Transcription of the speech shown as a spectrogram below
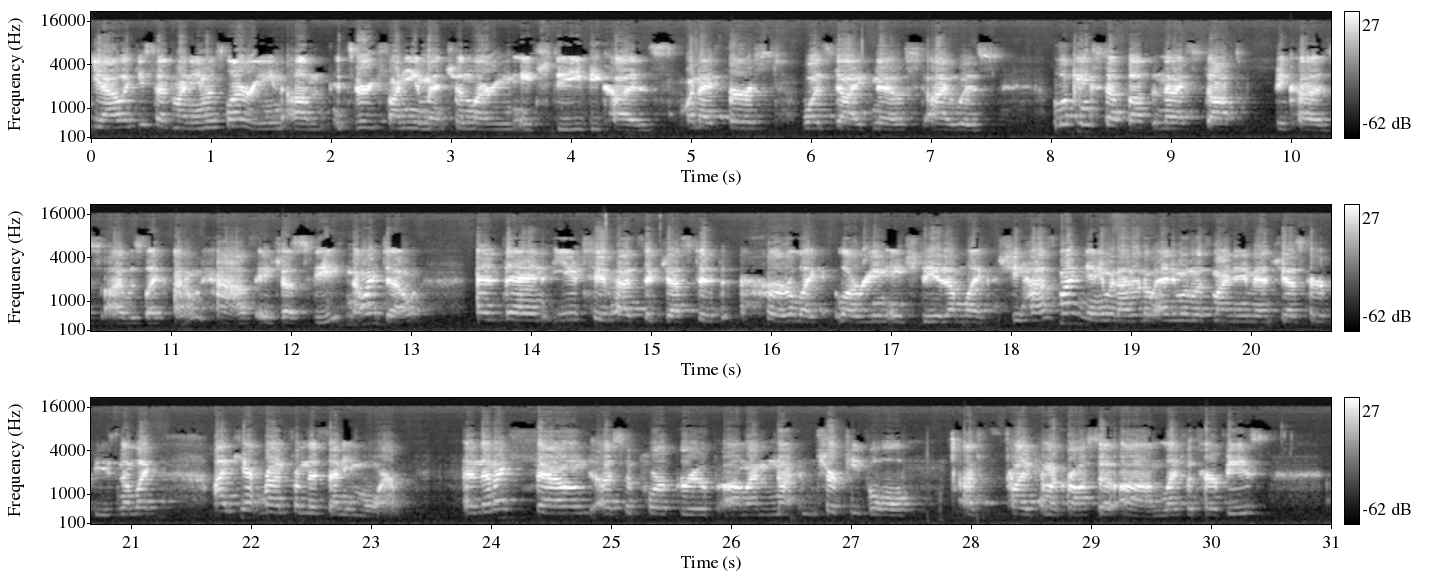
Yeah, like you said, my name is Laureen. Um, it's very funny you mentioned Laureen HD because when I first was diagnosed, I was looking stuff up and then I stopped because I was like, I don't have HSV. No, I don't. And then YouTube had suggested her like Laureen HD, and I'm like, she has my name, and I don't know anyone with my name, and she has herpes, and I'm like, I can't run from this anymore. And then I found a support group. Um, I'm not I'm sure people I've probably come across a um, Life with Herpes,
